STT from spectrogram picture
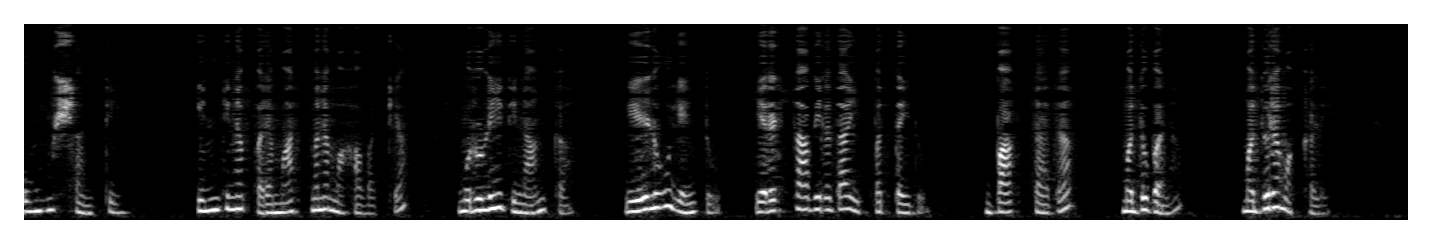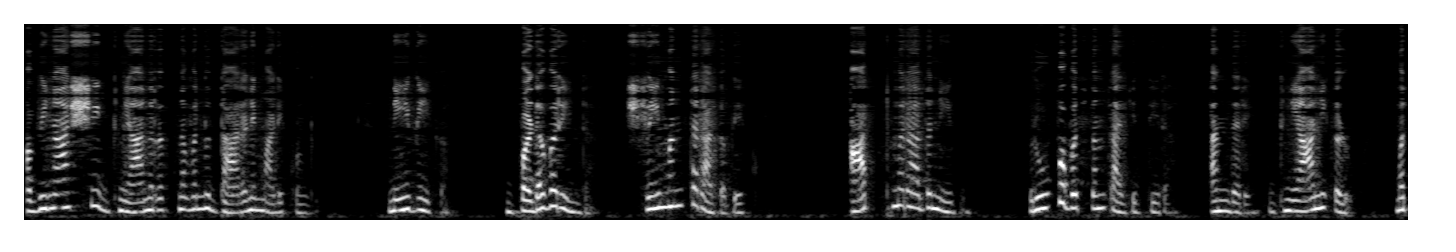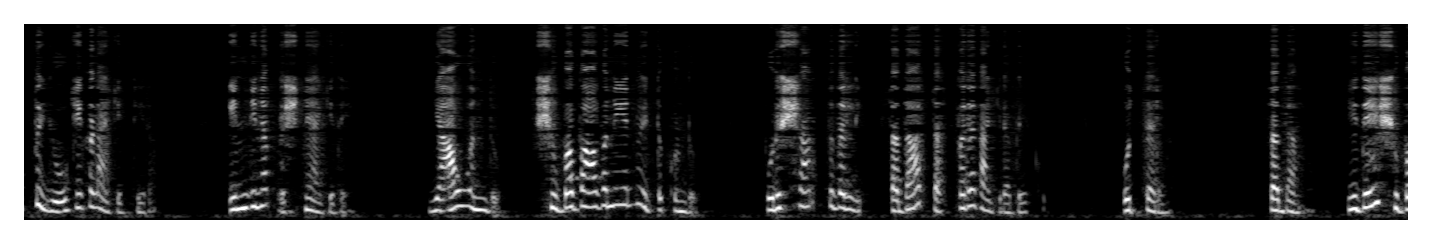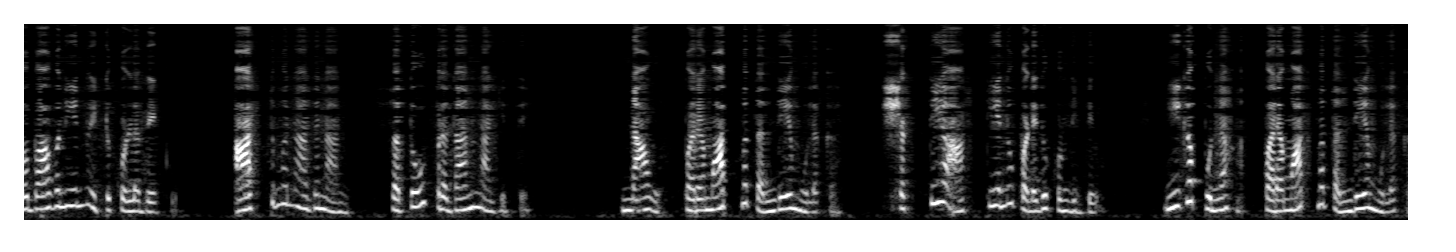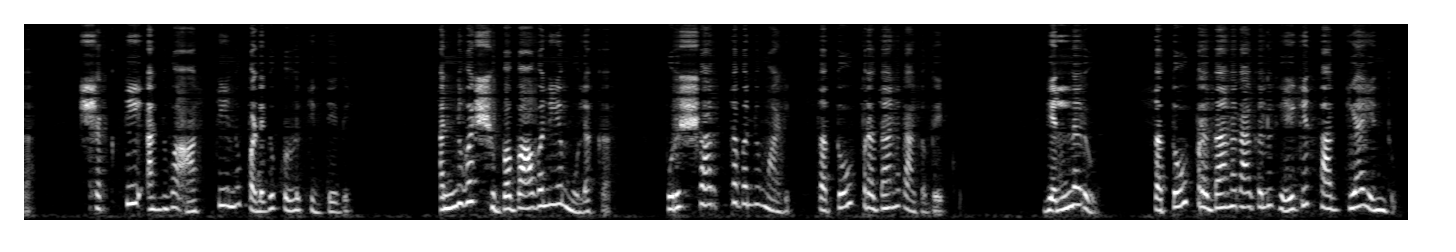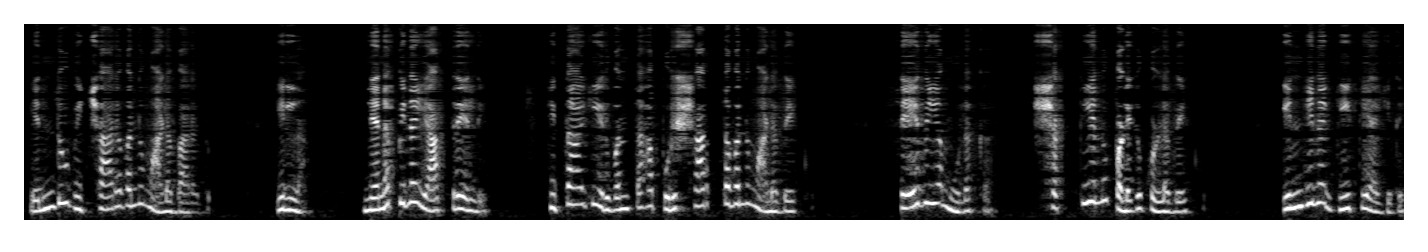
ಓಂ ಶಾಂತಿ. ಇಂದಿನ ಪರಮಾತ್ಮನ ಮಹಾವಾಕ್ಯ, ಮುರುಳಿ ದಿನಾಂಕ, ಏಳು ಎಂಟು, ಎರಡ್ ಸಾವಿರದ ಇಪ್ಪತ್ತೈದು. ಬಾಕ್ತಾದ ಮಧುಬನ, ಮಧುರ ಮಕ್ಕಳೇ, ಅವಿನಾಶಿ ಜ್ಞಾನರತ್ನವನ್ನು ಧಾರಣೆ ಮಾಡಿಕೊಂಡು, ನೀವೀಗ ಬಡವರಿಂದ ಶ್ರೀಮಂತರಾಗಬೇಕು. ಆತ್ಮರಾದ ನೀವು ರೂಪಬದ್ಧಂತಾಗಿದ್ದೀರಾ ಅಂದರೆ ಜ್ಞಾನಿಗಳು ಮತ್ತು ಯೋಗಿಗಳಾಗಿದ್ದೀರಾ? ಇಂದಿನ ಪ್ರಶ್ನೆಯಾಗಿದೆ. ಯಾವೊಂದು ಶುಭ ಭಾವನೆಯನ್ನು ಇಟ್ಟುಕೊಂಡು ಪುರುಷಾರ್ಥದಲ್ಲಿ ಸದಾ ತತ್ಪರರಾಗಿರಬೇಕು? ಉತ್ತರ, ಸದಾ ಇದೇ ಶುಭ ಭಾವನೆಯನ್ನು ಇಟ್ಟುಕೊಳ್ಳಬೇಕು. ಆತ್ಮನಾದ ನಾನು ಸತೋ ಪ್ರಧಾನನಾಗಿದ್ದೆ. ನಾವು ಪರಮಾತ್ಮ ತಂದೆಯ ಮೂಲಕ ಶಕ್ತಿಯ ಆಸ್ತಿಯನ್ನು ಪಡೆದುಕೊಂಡಿದ್ದೆವು. ಈಗ ಪುನಃ ಪರಮಾತ್ಮ ತಂದೆಯ ಮೂಲಕ ಶಕ್ತಿ ಅನ್ನುವ ಆಸ್ತಿಯನ್ನು ಪಡೆದುಕೊಳ್ಳುತ್ತಿದ್ದೇವೆ. ಅನ್ನುವ ಶುಭ ಭಾವನೆಯ ಮೂಲಕ ಪುರುಷಾರ್ಥವನ್ನು ಮಾಡಿ ಸತೋ ಪ್ರಧಾನರಾಗಬೇಕು. ಎಲ್ಲರೂ ಸತೋ ಪ್ರಧಾನರಾಗಲು ಹೇಗೆ ಸಾಧ್ಯ ಎಂದು ಎಂದೂ ವಿಚಾರವನ್ನು ಮಾಡಬಾರದು. ಇಲ್ಲ, ನೆನಪಿನ ಯಾತ್ರೆಯಲ್ಲಿ ಸ್ಥಿತಾಗಿ ಇರುವಂತಹ ಪುರುಷಾರ್ಥವನ್ನು ಮಾಡಬೇಕು. ಸೇವೆಯ ಮೂಲಕ ಶಕ್ತಿಯನ್ನು ಪಡೆದುಕೊಳ್ಳಬೇಕು. ಇಂದಿನ ಗೀತೆಯಾಗಿದೆ,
